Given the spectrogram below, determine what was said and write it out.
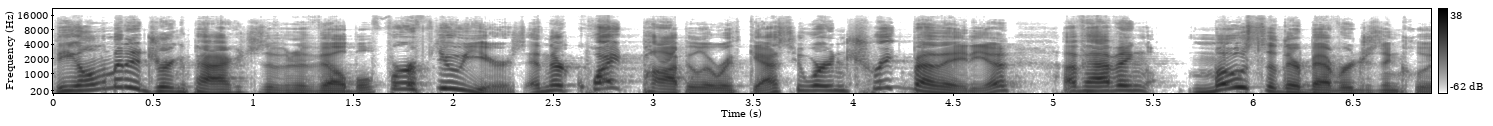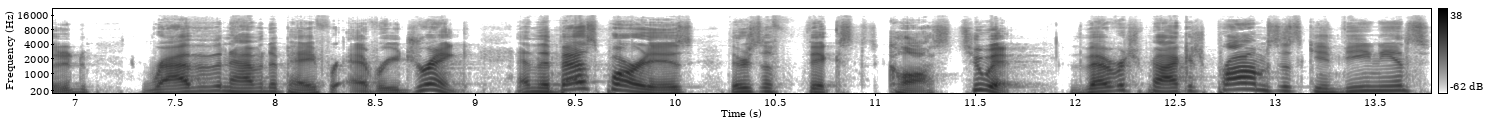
The unlimited drink packages have been available for a few years, and they're quite popular with guests who are intrigued by the idea of having most of their beverages included rather than having to pay for every drink. And the best part is there's a fixed cost to it. The beverage package promises convenience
